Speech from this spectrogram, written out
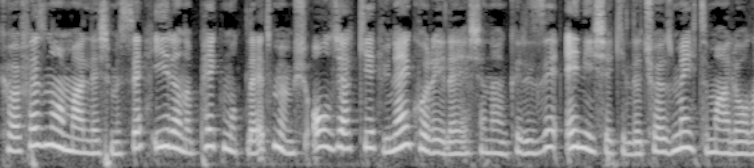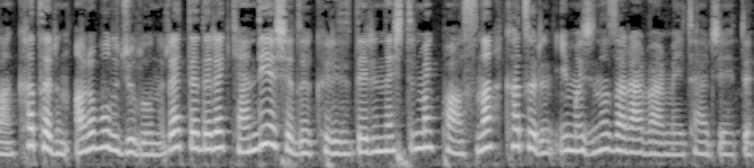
Körfez normalleşmesi İran'ı pek mutlu etmemiş olacak ki Güney Kore ile yaşanan krizi en iyi şekilde çözme ihtimali olan Katar'ın arabuluculuğunu reddederek kendi yaşadığı krizi derinleştirmek pahasına Katar'ın imajına zarar vermeyi tercih etti.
